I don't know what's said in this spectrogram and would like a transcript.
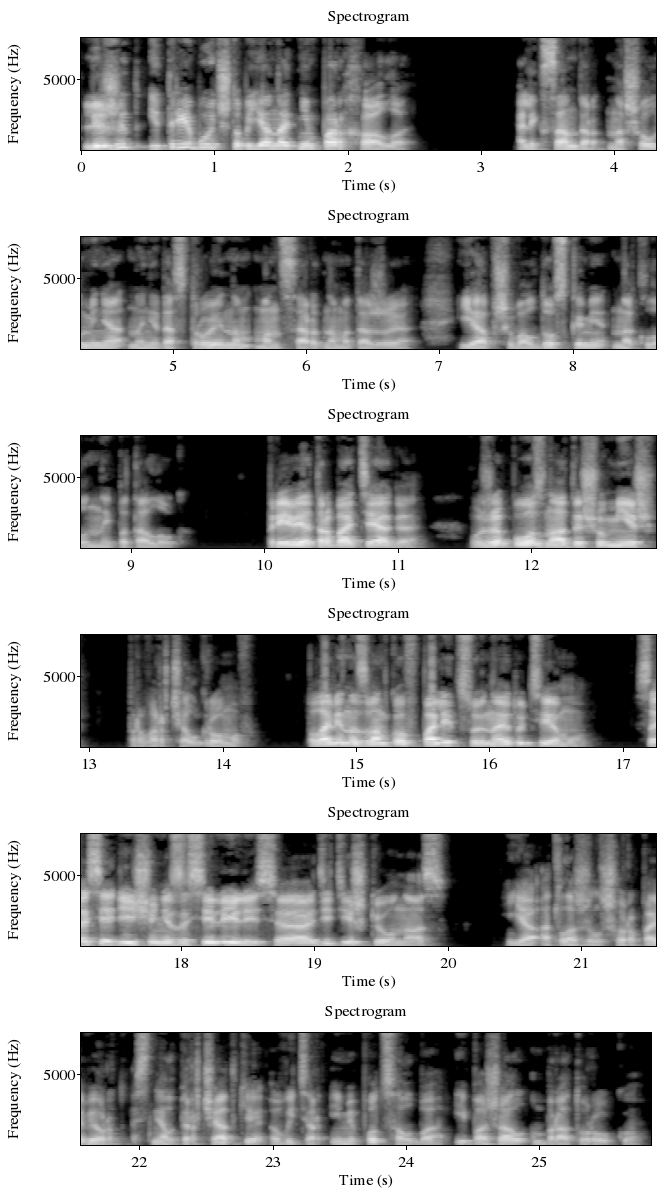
лежит и требует, чтобы я над ним порхала. Александр нашел меня на недостроенном мансардном этаже. Я обшивал досками наклонный потолок. «Привет, работяга! Уже поздно, а ты шумишь!» – проворчал Громов. «Половина звонков в полицию на эту тему. Соседи еще не заселились, а детишки у нас». Я отложил шуруповерт, снял перчатки, вытер ими под со лба и пожал брату руку.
